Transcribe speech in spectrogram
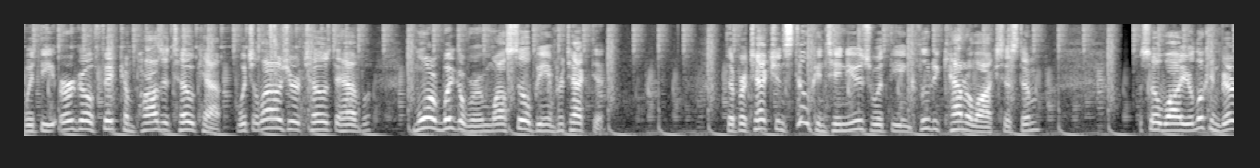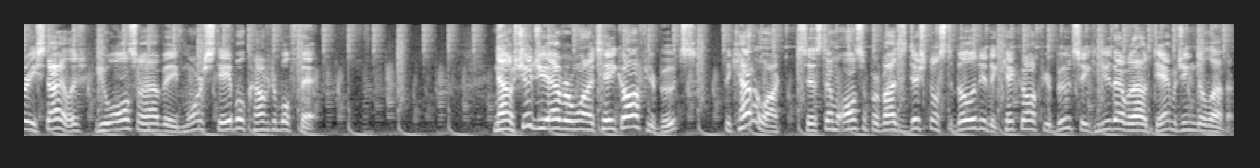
with the Ergo Fit composite toe cap, which allows your toes to have more wiggle room while still being protected. The protection still continues with the included counterlock system, so while you're looking very stylish, you also have a more stable, comfortable fit. Now, should you ever want to take off your boots, the counterlock system also provides additional stability to kick off your boots so you can do that without damaging the leather.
